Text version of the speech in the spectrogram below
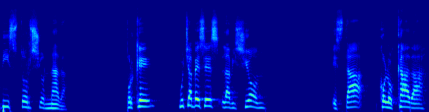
distorsionada. Porque muchas veces la visión está colocada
